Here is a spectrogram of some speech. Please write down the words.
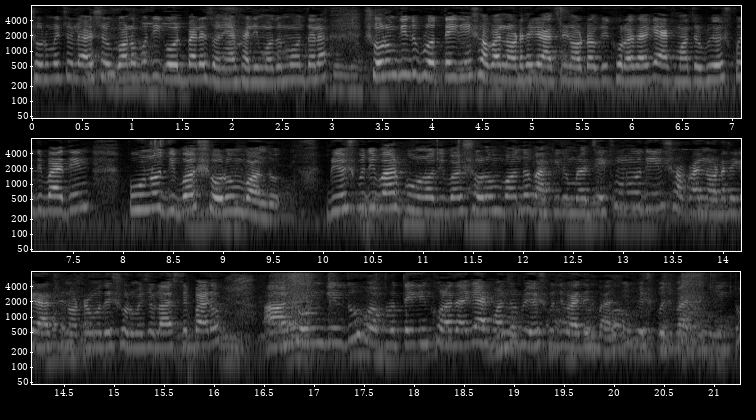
শোরুমে চলে আসো, Ganapati gold palace Dhaniakhali Madan Mohantala showroom কিন্তু প্রত্যেক দিন সকাল নটা থেকে রাত্রি নটা অবধি খোলা থাকে, একমাত্র বৃহস্পতিবার দিন। পূর্ণ দিবস শোরুম বন্ধ। বৃহস্পতিবার পূর্ণ দিবস শোরুম বন্ধ। বাকি তোমরা যে কোনো দিন সকাল নটা থেকে রাত্রি নটার মধ্যে শোরুমে চলে আসতে পারো। আর শোরুম কিন্তু প্রত্যেক দিন খোলা থাকে, একমাত্র বৃহস্পতিবার দিন বাদ দিয়ে বৃহস্পতিবার দিন কিন্তু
